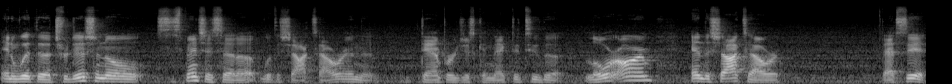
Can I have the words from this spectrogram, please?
And with the traditional suspension setup with the shock tower and the damper just connected to the lower arm and the shock tower, that's it.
